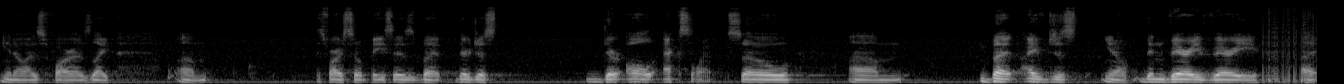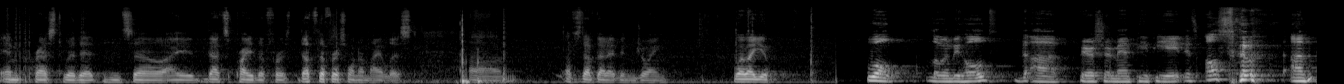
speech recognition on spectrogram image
you know, as far as like, um, as far as soap bases, but they're just, they're all excellent. So, um, but I've just, you know, been very, very uh, impressed with it, and so I that's probably the first. That's the first one on my list um, of stuff that I've been enjoying. What about you? Well, lo and behold, the uh, Man PP8 is also on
